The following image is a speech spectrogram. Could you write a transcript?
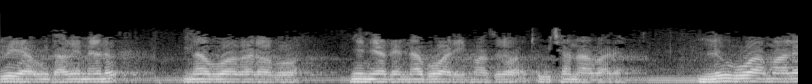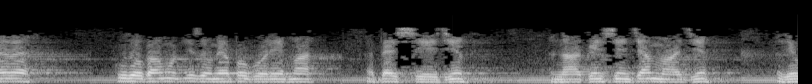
တွေ့ရဘူးဒါပဲမဲ့လို့နတ်ဘဝကတော့ကိုမြင်ရတဲ့နတ်ဘဝတွေမှာဆိုတော့အထူးချမ်းသာပါတယ်လူဘဝမှာလည်းပဲကုသိုလ်ကောင်းမှုပြည့်စုံတဲ့ပုဂ္ဂိုလ်တွေမှာအသက်ရှည်ခြင်းအနာကင်းရှင်ကျမ်းမာခြင်းအယု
